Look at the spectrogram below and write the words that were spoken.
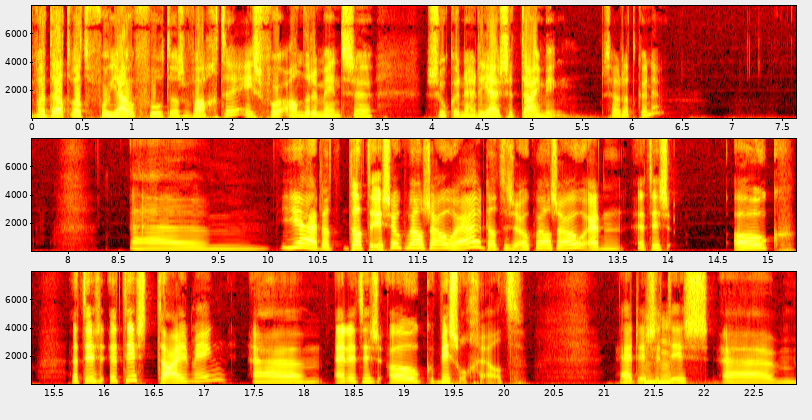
wat dat wat voor jou voelt als wachten, is voor andere mensen zoeken naar de juiste timing. Zou dat kunnen? Ehm, ja, dat, dat is ook wel zo, hè. Dat is ook wel zo. En het is ook... Het is, het is timing. ehm, en het is ook wisselgeld. Hè, dus Mhm. het is... ehm,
